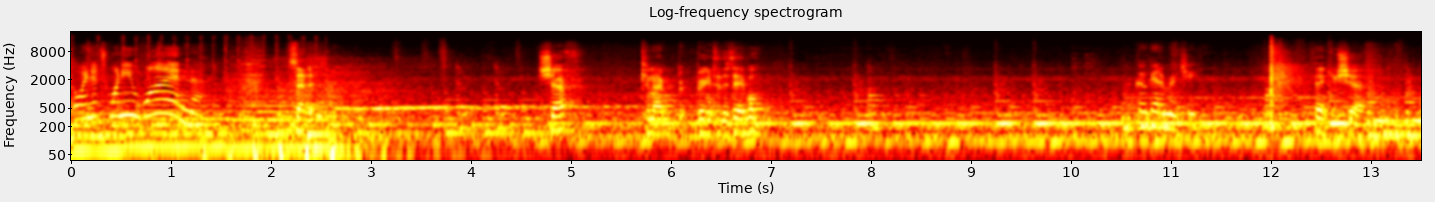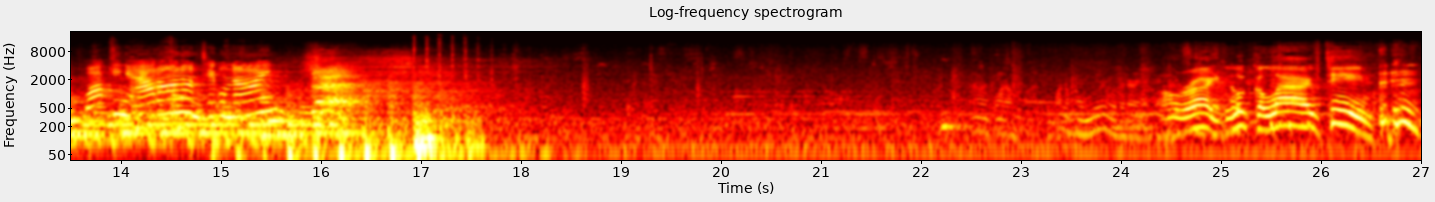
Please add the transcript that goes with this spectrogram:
going to 21. Send it. Chef, can I b- bring it to the table? Go get him, Richie. Thank you, Chef. Walking add-on on table nine. Chef! All right, look alive, team.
